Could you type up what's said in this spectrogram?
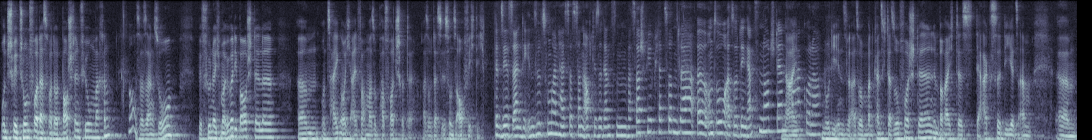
uns schwebt schon vor, dass wir dort Baustellenführung machen. Oh. Dass wir sagen, so, wir führen euch mal über die Baustelle und zeigen euch einfach mal so ein paar Fortschritte. Also das ist uns auch wichtig. Wenn Sie jetzt sagen, die Insel zumachen, heißt das dann auch diese ganzen Wasserspielplätze und, da, äh, und so, also den ganzen Nein, Nordsternpark? Oder? nur die Insel. Also man kann sich das so vorstellen, im Bereich des, der Achse, die jetzt am ähm,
